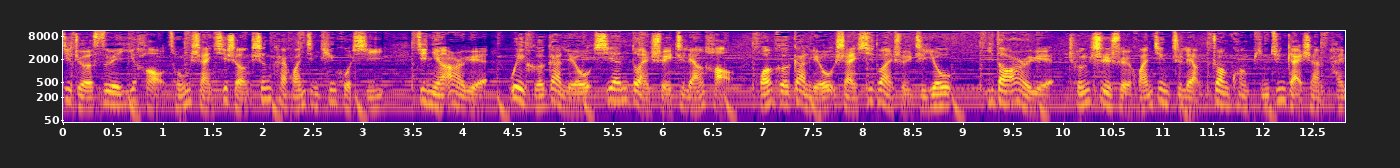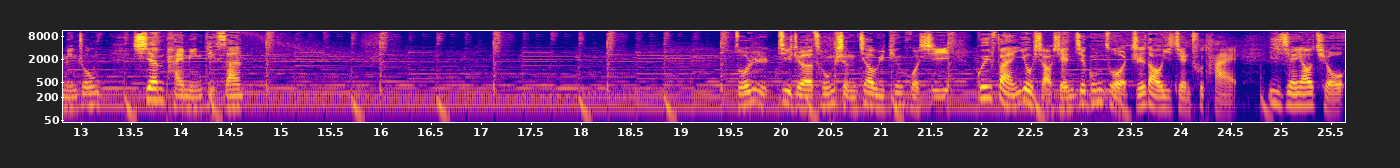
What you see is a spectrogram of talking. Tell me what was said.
记者四月一号从陕西省生态环境厅获悉，今年二月，渭河干流西安段水质良好，黄河干流陕西段水质优。一到二月，城市水环境质量状况平均改善排名中，西安排名第三。昨日，记者从省教育厅获悉，规范幼小衔接工作指导意见出台。意见要求，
